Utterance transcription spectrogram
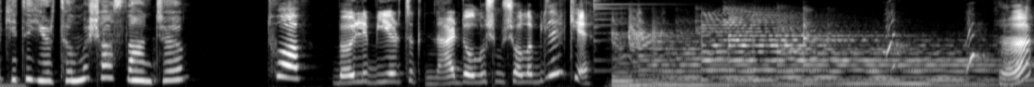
Paketi yırtılmış aslancığım. Tuhaf. Böyle bir yırtık nerede oluşmuş olabilir ki? Hı?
